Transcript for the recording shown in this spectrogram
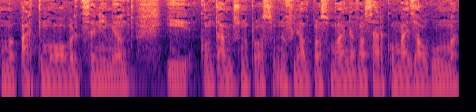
uma parte de uma obra de saneamento e contamos no, próximo, no final do próximo ano avançar com mais alguma,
